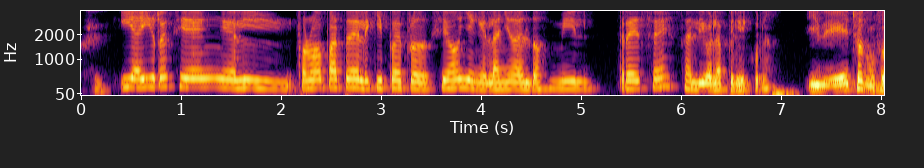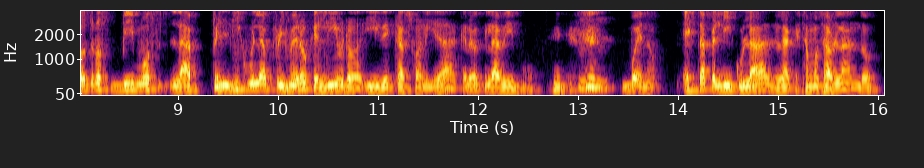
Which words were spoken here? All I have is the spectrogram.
Sí. Y ahí recién él formó parte del equipo de producción y en el año del 2013 salió la película. Y de hecho nosotros vimos la película primero que el libro y de casualidad creo que la vimos. bueno, esta película de la que estamos hablando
